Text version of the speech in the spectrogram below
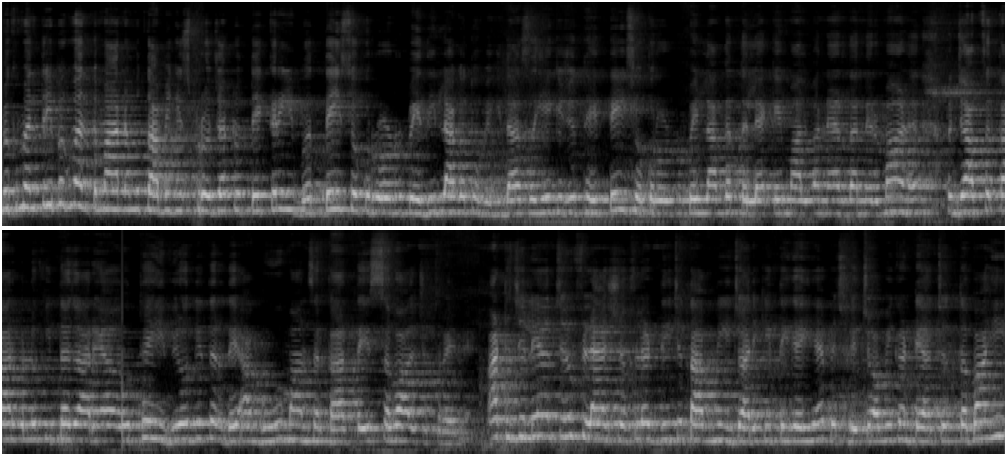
ਮੁੱਖ ਮੰਤਰੀ ਭਗਵੰਤ ਮਾਨ ਮੁਤਾਬਿਕ ਇਸ ਪ੍ਰੋਜੈਕਟ ਉੱਤੇ ਕਰੀਬ 2300 ਕਰੋੜ ਰੁਪਏ ਦੀ ਲਾਗਤ ਹੋਵੇਗੀ। ਦੱਸ ਦਈਏ ਕਿ ਜਿੱਥੇ 2300 ਕਰੋੜ ਰੁਪਏ ਲਾਗਤ ਲੈ ਕੇ ਮਾਲਵਾ ਨਹਿਰ ਦਾ ਨਿਰਮਾਣ ਪੰਜਾਬ ਸਰਕਾਰ ਵੱਲੋਂ ਕੀਤਾ ਜਾ ਰਿਹਾ, ਉੱਥੇ ਹੀ ਵਿਰੋਧੀ ਧਿਰ ਦੇ ਆਗੂ ਮਾਨ ਸਰਕਾਰ ਤੇ ਸਵਾਲ ਚੁੱਕ ਰਹੇ ਨੇ। 8 ਜ਼ਿਲ੍ਹਿਆਂ 'ਚ ਫਲੈਸ਼ ਫਲੱਡ ਦੀ ਚੇਤਾਵਨੀ ਜਾਰੀ ਕੀਤੀ ਗਈ ਹੈ। ਪਿਛਲੇ 24 ਘੰਟਿਆਂ 'ਚ ਤਬਾਹੀ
